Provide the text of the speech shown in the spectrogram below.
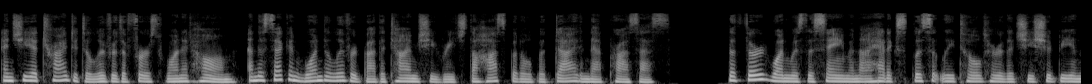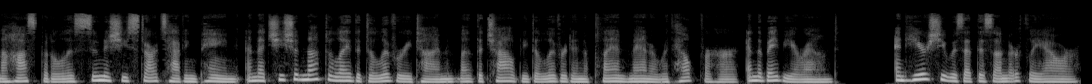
and she had tried to deliver the first one at home and the second one delivered by the time she reached the hospital but died in that process. The third one was the same, and I had explicitly told her that she should be in the hospital as soon as she starts having pain and that she should not delay the delivery time and let the child be delivered in a planned manner with help for her and the baby around. And here she was at this unearthly hour,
